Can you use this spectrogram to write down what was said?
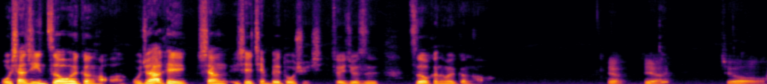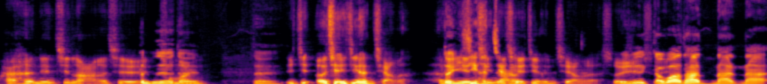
我相信之后会更好啊。我觉得他可以向一些前辈多学习，所以就是之后可能会更好。对对啊，就还很年轻啦，而且对对对，对，已经而且已经很强了，对，已经很强，而且已经很强了。所以搞不好他拿拿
